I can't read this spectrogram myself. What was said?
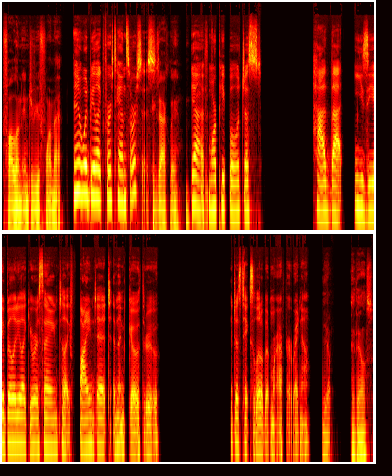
follow an interview format. And it would be like firsthand sources. Exactly. Yeah, if more people just had that easy ability, like you were saying, to like find it and then go through. It just takes a little bit more effort right now. Yep. Anything else?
